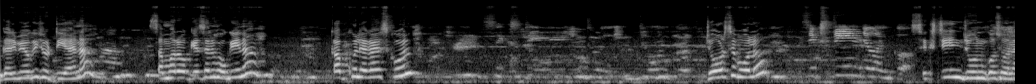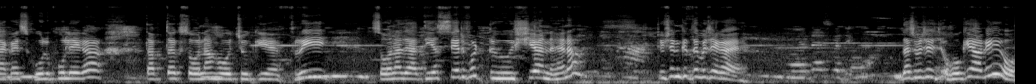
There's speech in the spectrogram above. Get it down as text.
गर्मियों की छुट्टियाँ, है ना? समर वेकेशन हो गई ना? सिक्सटीन जून को सोना का स्कूल खुलेगा। तब तक सोना हो चुकी है फ्री सोना जाती है सिर्फ़ ट्यूशन है ना? ट्यूशन कितने बजे का है? दस बजे होके आ गई हाँ?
